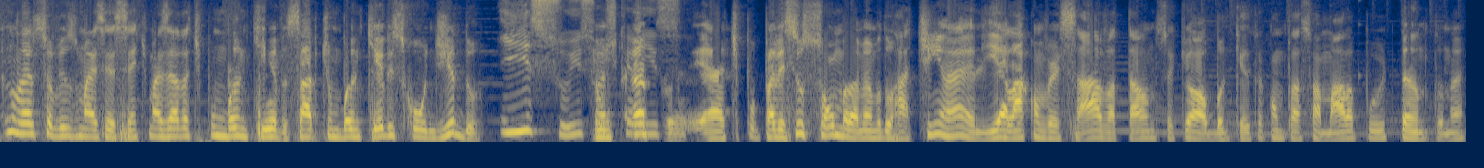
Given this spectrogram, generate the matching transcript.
Eu não lembro se eu vi os mais recentes, mas era tipo um banqueiro, sabe? Tinha um banqueiro escondido. Isso, isso, acho que era canto. isso. Era tipo, parecia o sombra mesmo do ratinho, né? Ele ia lá, conversava tal, não sei o que, ó. O banqueiro quer comprar sua mala por tanto, né?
